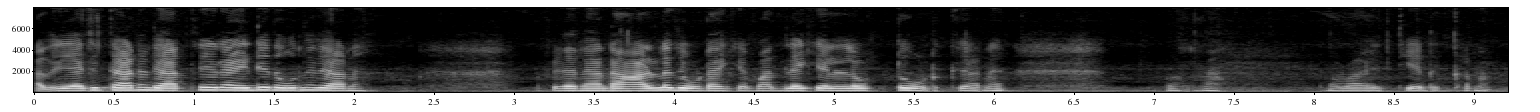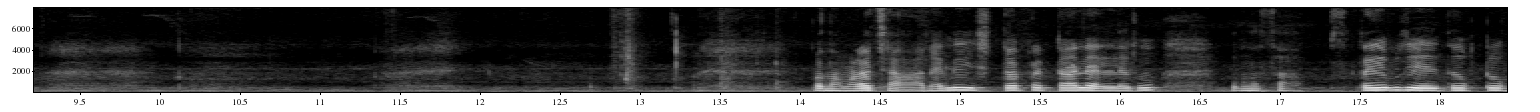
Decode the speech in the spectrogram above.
അത് വിചാരിച്ചിട്ടാണ് രാത്രി ഒരു ഐഡിയ തോന്നിയതാണ്. പിന്നെ ഞാൻ ഡാളിലെ ചൂടാക്കി അപ്പോൾ അതിലേക്ക് എല്ലാം ഇട്ട് കൊടുക്കുകയാണ് വഴറ്റിയെടുക്കണം. അപ്പോൾ നമ്മളെ ചാനൽ ഇഷ്ടപ്പെട്ടാൽ എല്ലാവരും ഒന്ന് സബ്സ്ക്രൈബ് ചെയ്തിട്ടും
